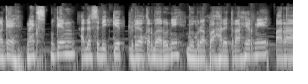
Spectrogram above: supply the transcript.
Oke, next mungkin ada sedikit berita terbaru nih beberapa hari terakhir nih para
